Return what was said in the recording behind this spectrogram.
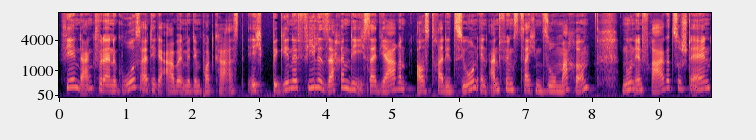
vielen Dank für deine großartige Arbeit mit dem Podcast. Ich beginne viele Sachen, die ich seit Jahren aus Tradition in Anführungszeichen so mache, nun in Frage zu stellen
